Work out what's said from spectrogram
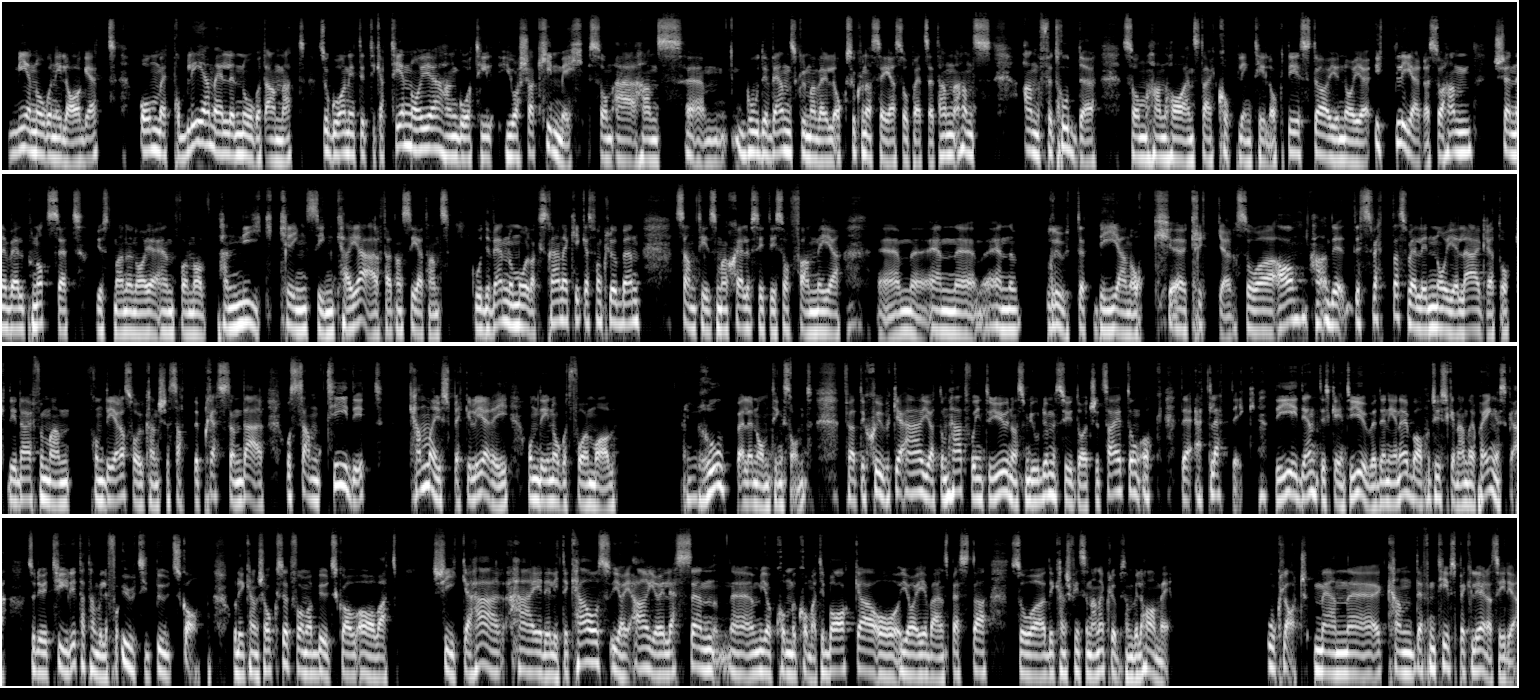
med någon i laget om ett problem eller något annat så går han inte till kapten Neue, han går till Joshua Kimmich som är hans um, gode vän, skulle man väl också kunna säga så på ett sätt. Han, hans anförtrodde som han har en stark koppling till och det stör ju Neue ytterligare. Så han känner väl på något sätt, just mannen Neue, en form av panik kring sin karriär för att han ser att hans gode vän och målvaktstränare kickas från klubben samtidigt som han själv sitter i soffan med Ehm, en, en brutet ben och eh, kryckor. Så ja, det, det svettas väl i Neue-lägret och det är därför man från deras håll kanske satte pressen där. Och samtidigt kan man ju spekulera i om det är något form av rop eller någonting sånt. För att det sjuka är ju att de här två intervjuerna som gjorde med Süddeutsche Zeitung och The Athletic, det är identiska intervjuer. Den ena är bara på tyska, den andra på engelska. Så det är tydligt att han ville få ut sitt budskap. Och det är kanske också ett form av budskap av att kika här, här är det lite kaos, jag är arg, jag är ledsen, ehm, jag kommer komma tillbaka och jag är världens bästa. Så det kanske finns en annan klubb som vill ha mig. Oklart, men eh, kan definitivt spekuleras i det.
